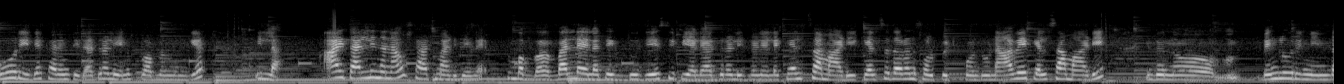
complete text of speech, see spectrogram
ಬೋರ್ ಇದೆ ಕರೆಂಟ್ ಇದೆ, ಅದರಲ್ಲಿ ಏನು ಪ್ರಾಬ್ಲಮ್ ನಿಮ್ಗೆ ಇಲ್ಲ. ಆಯ್ತು, ಅಲ್ಲಿಂದ ನಾವು ಸ್ಟಾರ್ಟ್ ಮಾಡಿದ್ದೇವೆ. ತುಂಬಾ ಬಲ್ಲೆ ಎಲ್ಲ ತೆಗೆದು ಜೆ ಸಿ ಪಿ ಅಲ್ಲಿ ಅದರಲ್ಲಿ ಇದರಲ್ಲಿ ಎಲ್ಲ ಕೆಲಸ ಮಾಡಿ, ಕೆಲಸದವರನ್ನು ಸ್ವಲ್ಪ ಇಟ್ಕೊಂಡು ನಾವೇ ಕೆಲಸ ಮಾಡಿ ಇದನ್ನು ಬೆಂಗಳೂರಿನಿಂದ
